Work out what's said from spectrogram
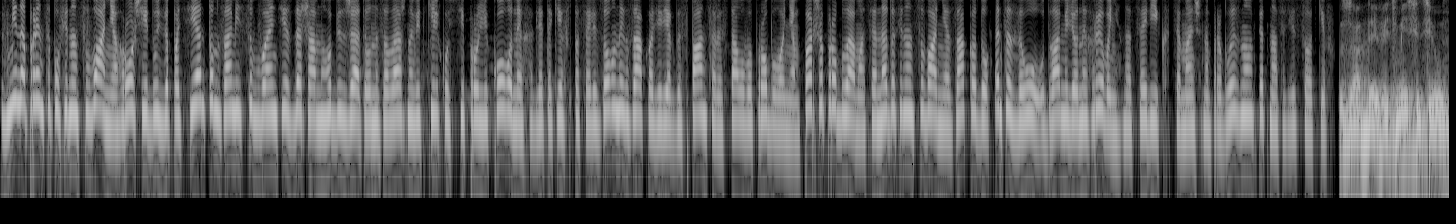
Зміна принципу фінансування. Гроші йдуть за пацієнтом замість субвенції з державного бюджету, незалежно від кількості пролікованих для таких спеціалізованих закладів, як диспансери, стало випробуванням. Перша проблема це недофінансування закладу НЦЗУ у 2 мільйони гривень на цей рік. Це менше на приблизно 15%. За 9 місяців,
